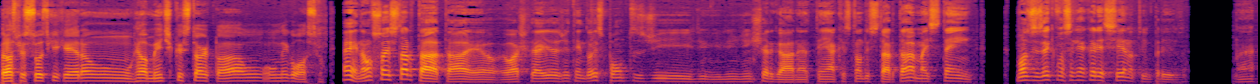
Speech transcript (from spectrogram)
para as pessoas que queiram realmente startar um, um, negócio. É, e não só startar, tá? Eu, eu, acho que aí a gente tem dois pontos de, de, de, enxergar, né? Tem a questão do startar, mas tem, vamos dizer que você quer crescer na tua empresa, né?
